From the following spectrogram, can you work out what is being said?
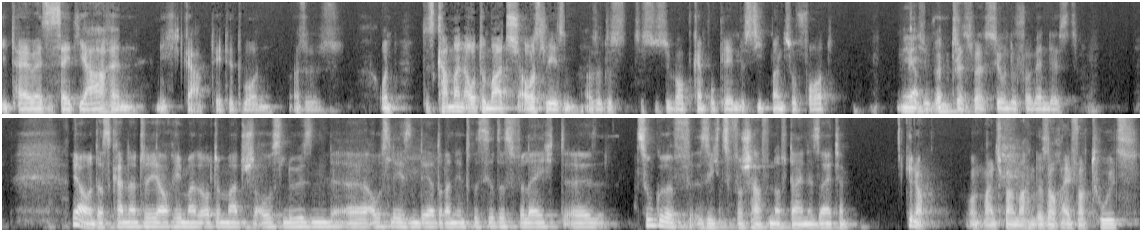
die teilweise seit Jahren nicht geupdatet wurden. Also und das kann man automatisch auslesen. Also das, das ist überhaupt kein Problem. Das sieht man sofort, ja, welche WordPress-Version du verwendest. Ja, und das kann natürlich auch jemand automatisch auslösen, äh, auslesen, der daran interessiert ist, vielleicht äh, Zugriff sich zu verschaffen auf deine Seite. Genau. Und manchmal machen das auch einfach Tools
